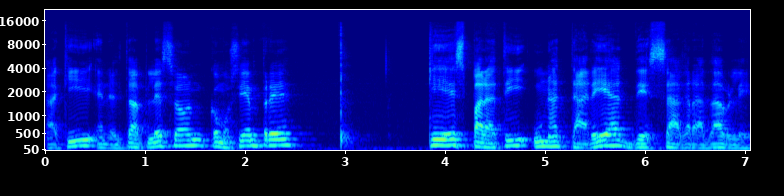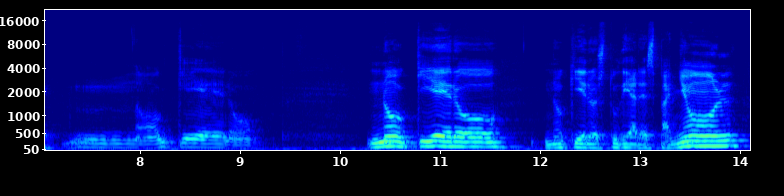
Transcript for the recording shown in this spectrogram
aquí en el Tab Lesson, como siempre. ¿Qué es para ti una tarea desagradable? Mm, no quiero. No quiero. No quiero estudiar español.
